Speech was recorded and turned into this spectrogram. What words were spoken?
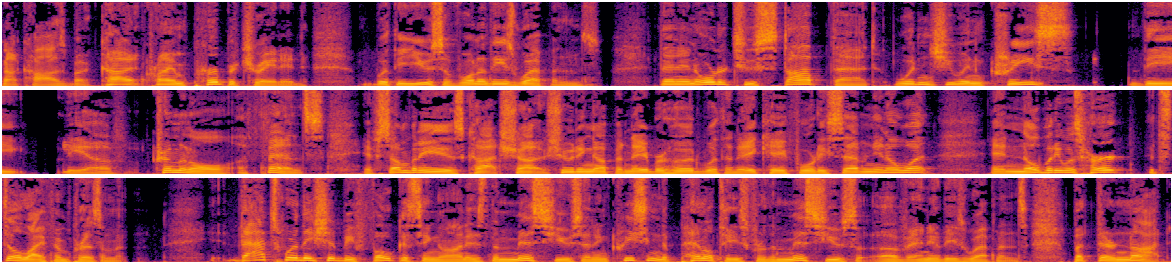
not caused, but crime perpetrated with the use of one of these weapons, then in order to stop that, wouldn't you increase the the uh, criminal offense. If somebody is caught shooting up a neighborhood with an AK 47, you know what? And nobody was hurt, it's still life imprisonment. That's where they should be focusing on is the misuse and increasing the penalties for the misuse of any of these weapons. But they're not.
